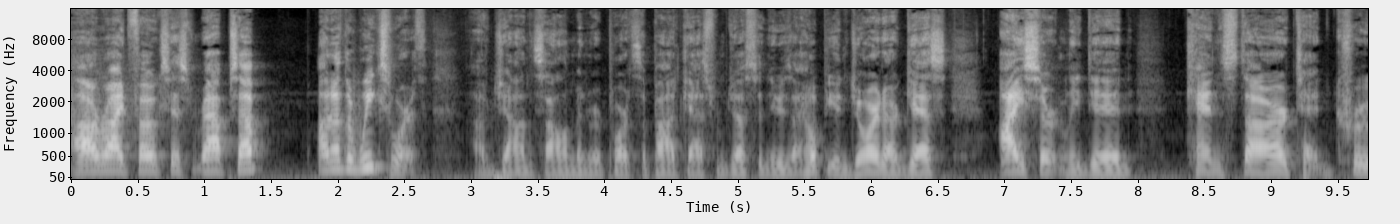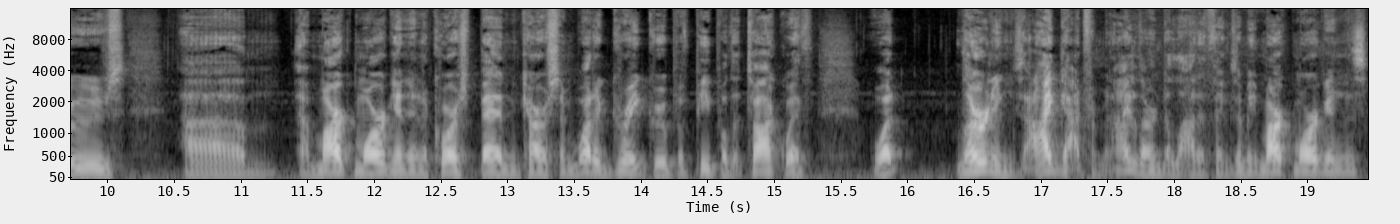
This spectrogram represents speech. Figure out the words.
All right, folks, this wraps up another week's worth of John Solomon Reports, the podcast from Just the News. I hope you enjoyed our guests. I certainly did. Ken Starr, Ted Cruz, um, uh, Mark Morgan, and of course Ben Carson. What a great group of people to talk with. What learnings I got from it. I learned a lot of things. I mean, Mark Morgan's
